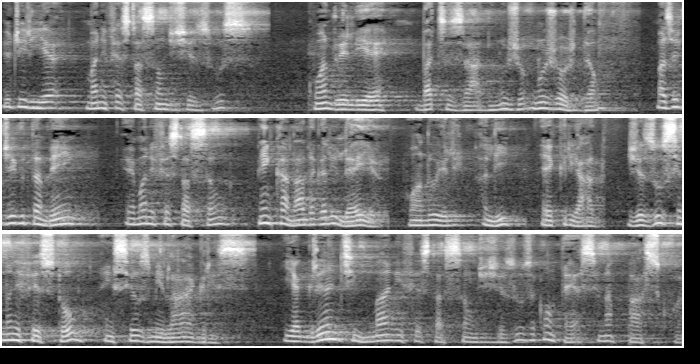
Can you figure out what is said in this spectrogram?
Eu diria manifestação de Jesus quando ele é batizado no, Jordão, mas eu digo também é manifestação em Caná da Galileia, quando ele ali é criado. Jesus se manifestou em seus milagres e a grande manifestação de Jesus acontece na Páscoa.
